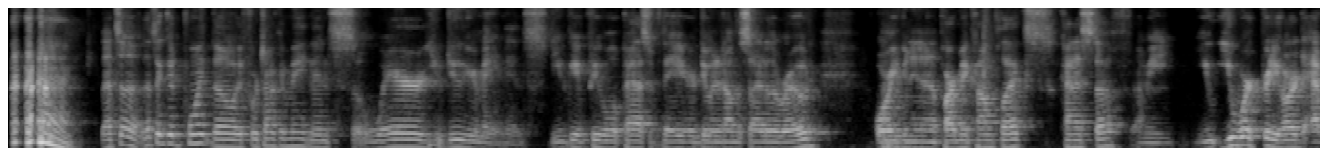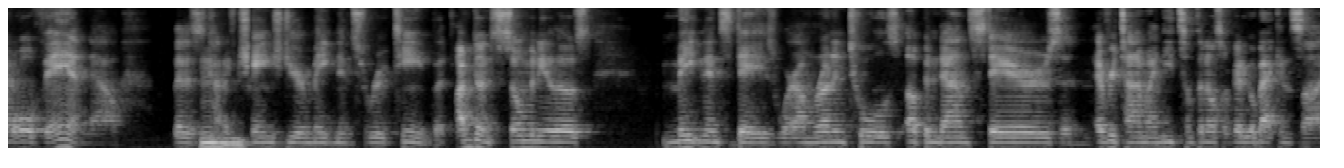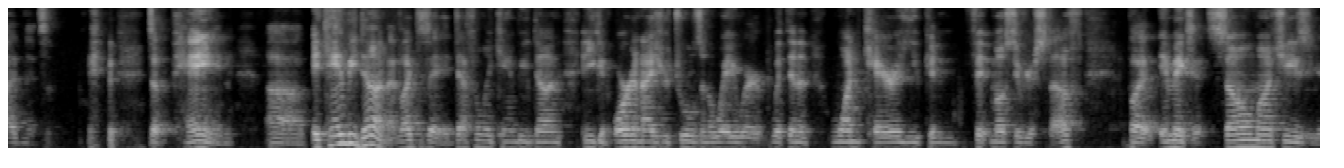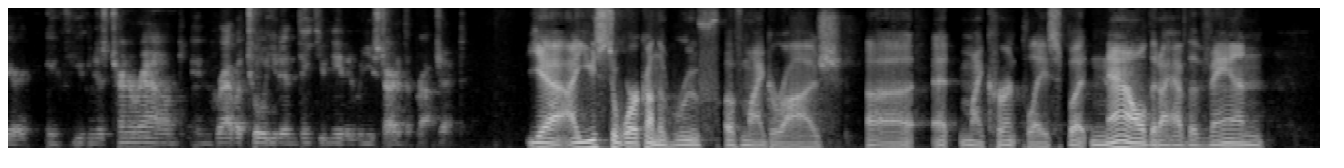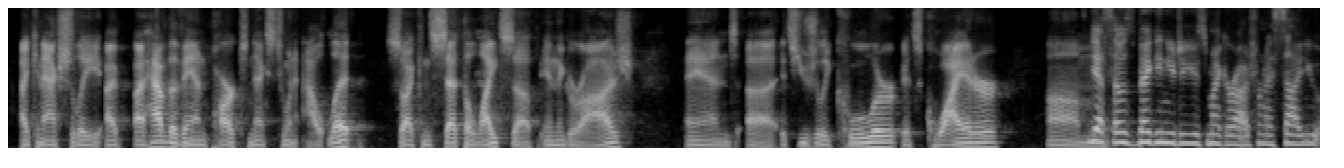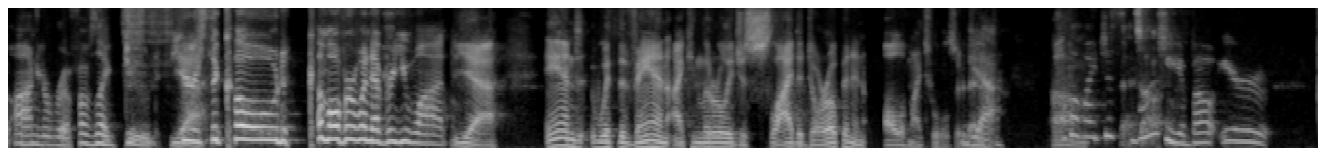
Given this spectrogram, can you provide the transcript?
That's a that's a good point though. If we're talking maintenance, where you do your maintenance, do you give people a pass if they are doing it on the side of the road, or even in an apartment complex kind of stuff? I mean, you you work pretty hard to have a whole van now that has kind of Mhm. changed your maintenance routine. But I've done so many of those maintenance days where I'm running tools up and down stairs, and every time I need something else, I've got to go back inside, and it's a, it's a pain. Uh, it can be done. I'd like to say it definitely can be done, and you can organize your tools in a way where within one carry you can fit most of your stuff. But it makes it so much easier if you can just turn around and grab a tool you didn't think you needed when you started the project. Yeah, I used to work on the roof of my garage uh, at my current place, but now that I have the van, I can actually I, I have the van parked next to an outlet, so I can set the lights up in the garage, and uh, it's usually cooler, it's quieter. Um, Yes, I was begging you to use my garage when I saw you on your roof. I was like, dude, Yeah. here's the code. Come over whenever you want. yeah, and with the van, I can literally just slide the door open, and all of my tools are there. Yeah. Although Um, I just that's worry awesome. about your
